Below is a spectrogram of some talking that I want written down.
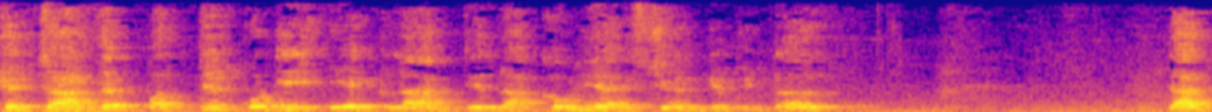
हे चार ते पस्तीस कोटी एक लाख जे दाखवली आहे शेअर कॅपिटल त्यात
